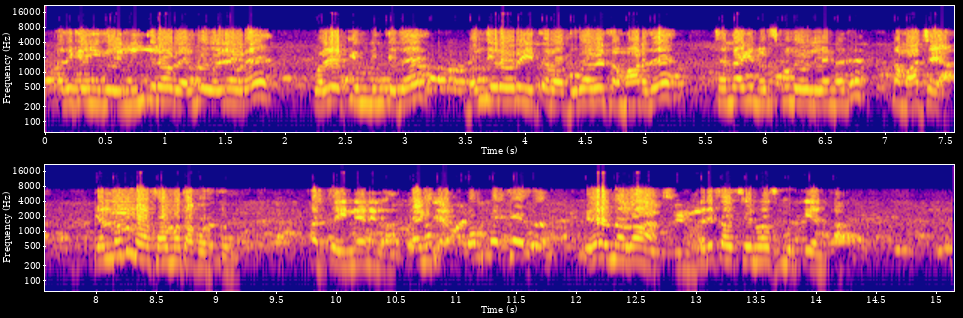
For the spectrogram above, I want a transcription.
ಅದಕ್ಕೆ ಈಗ ನಿಂತಿರೋರು ಎಲ್ಲರೂ ಒಳ್ಳೆಯವರೇ, ಒಳ್ಳೆ ಟೀಮ್ ನಿಂತಿದೆ. ಬಂದಿರೋರು ಈ ತರ ದುರಾವೇಶ ಮಾಡದೆ ಚೆನ್ನಾಗಿ ನಡ್ಸ್ಕೊಂಡು ಹೋಗ್ಲಿ ಅನ್ನೋದೇ ನಮ್ಮ ಆಶಯ ಎಲ್ಲರಿಗೂ ನಾವು ಸಹಮತ ಕೊಡ್ತೀವಿ ಅಷ್ಟೇ ಇನ್ನೇನಿಲ್ಲ. Thank you. ಸರ್ ಹೇಳಿದ್ನಲ್ಲ ಹರಿತಾ ಶ್ರೀನಿವಾಸ ಮೂರ್ತಿ ಅಂತ.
